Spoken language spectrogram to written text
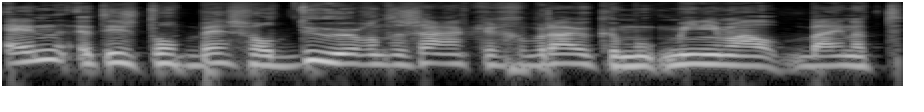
En het is toch best wel duur, want de zakelijke gebruiker moet minimaal bijna 2,5%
